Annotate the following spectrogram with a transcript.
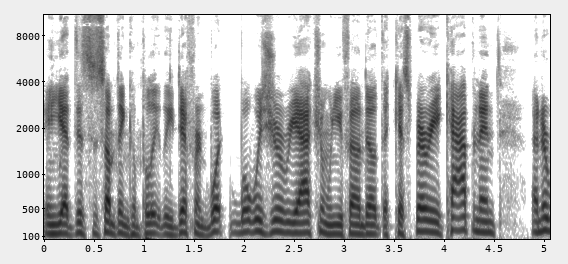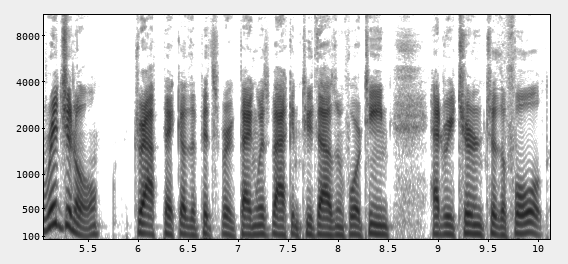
and yet this is something completely different. What what was your reaction when you found out that Kasperi Kapanen, an original draft pick of the Pittsburgh Penguins back in 2014, had returned to the fold?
